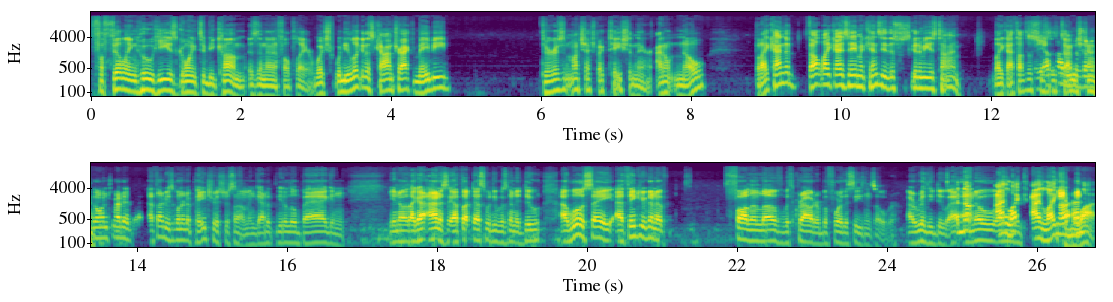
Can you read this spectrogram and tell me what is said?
fulfilling who he's going to become as an NFL player, which when you look at his contract, maybe there isn't much expectation there. I don't know. But I kind of felt like Isaiah McKenzie, this was going to be his time. Like I thought this yeah, was his time he was to go and try to. I thought he was going to the Patriots or something and got to get a little bag and, you know, like I, honestly, I thought that's what he was going to do. I will say, I think you're going to fall in love with Crowder before the season's over. I really do. I, no, I know. I um, like I like him a lot.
